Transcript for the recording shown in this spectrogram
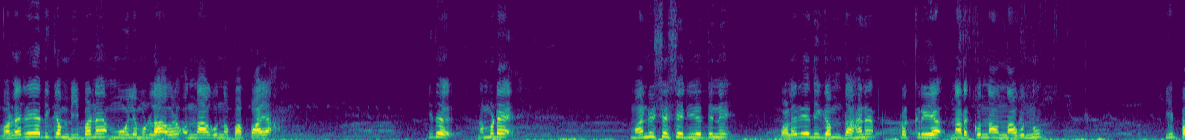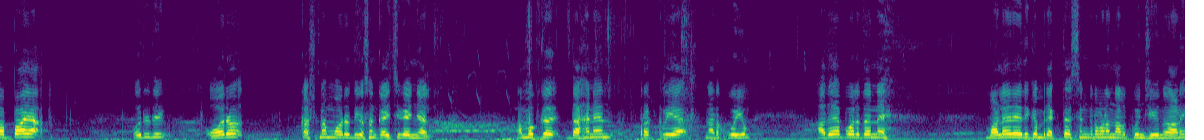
വളരെയധികം വിപണ മൂല്യമുള്ള ഒന്നാകുന്നു പപ്പായ. ഇത് നമ്മുടെ മനുഷ്യ ശരീരത്തിന് വളരെയധികം ദഹന പ്രക്രിയ നടക്കുന്ന ഒന്നാകുന്നു. ഈ പപ്പായ ഒരു ഓരോ കഷ്ണം ഓരോ ദിവസം കഴിച്ചു കഴിഞ്ഞാൽ നമുക്ക് ദഹന പ്രക്രിയ നടക്കുകയും അതേപോലെ തന്നെ വളരെയധികം രക്തസംക്രമണം നടക്കുകയും ചെയ്യുന്നതാണ്.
